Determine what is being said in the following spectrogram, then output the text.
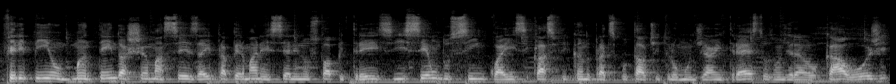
Felipinho mantendo a chama acesa aí para permanecer ali nos top 3 e ser um dos cinco aí se classificando para disputar o título mundial em Trestles, onde ele é local hoje.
